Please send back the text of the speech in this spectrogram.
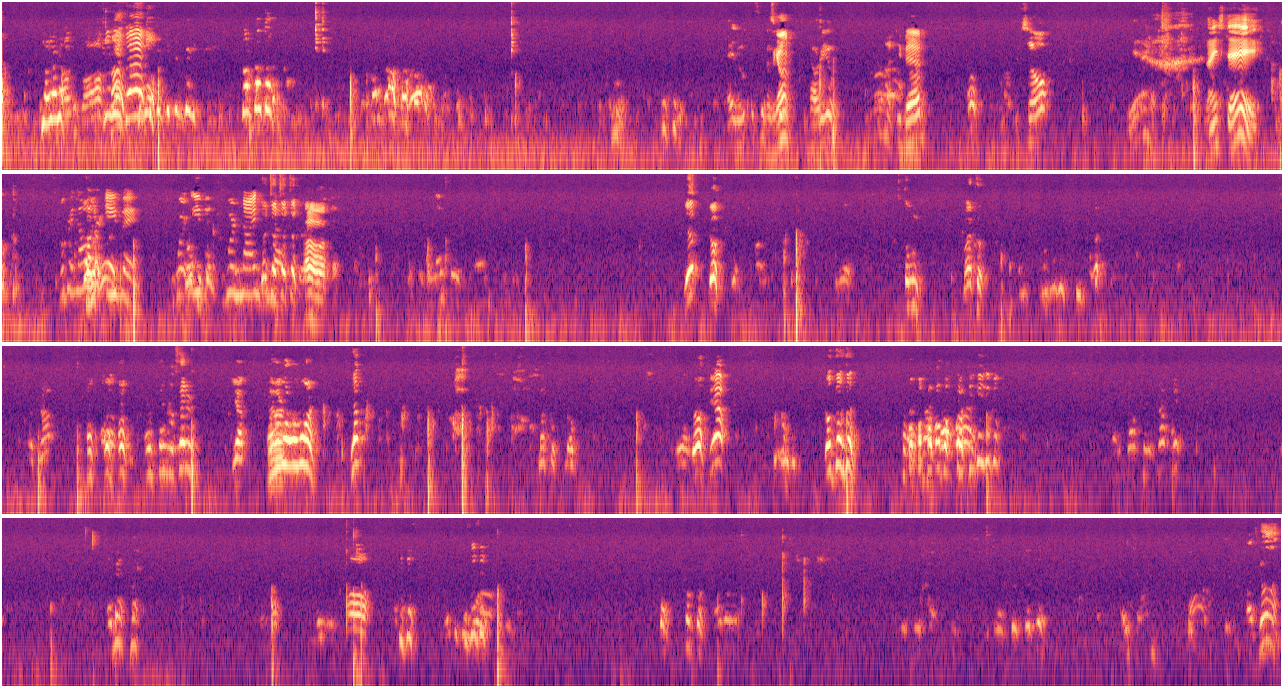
Yeah, yeah, yeah. Right there. Go, go, go. How's it going? How are you? Oh, not too bad. Oh, Yourself? Nice day. Okay, now we're even. We're even. We're nine to Touch, touch, nine. touch, touch. Oh, Yep, go. Stone. Marco. Hey, hey, oh, hey, oh, hey, center, center. Yep. One more, one more. Yep. Marco, go. Go, yeah. Go, go, go. Up, up, up, up. Go, go, go, go. Hey, man, man. How's it going?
